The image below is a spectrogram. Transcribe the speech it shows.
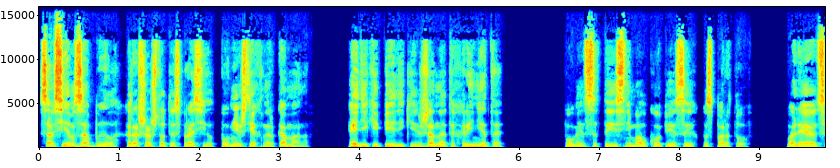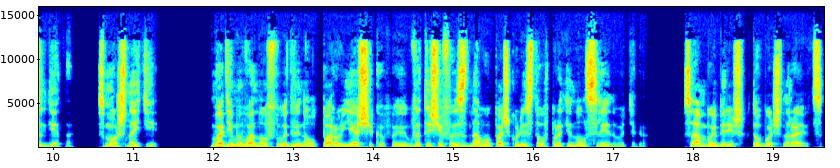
«Совсем забыл. Хорошо, что ты спросил. Помнишь тех наркоманов? Эдики-педики, Жанетта Хренета? Помнится, ты снимал копии с их паспортов. Валяются где-то. Сможешь найти?» Вадим Иванов выдвинул пару ящиков и, вытащив из одного пачку листов, протянул следователю. «Сам выберешь, кто больше нравится.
